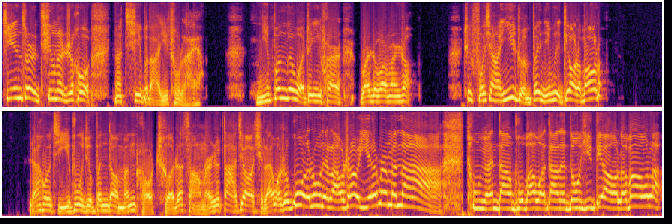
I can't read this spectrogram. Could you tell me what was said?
金翠听了之后，那气不打一处来呀！你甭跟我这一块玩着弯弯绕，这佛像一准被你们给调了包了。然后几步就奔到门口，扯着嗓门就大叫起来：“我说过路的老少爷们们呐，通源当铺把我当的东西掉了包了，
